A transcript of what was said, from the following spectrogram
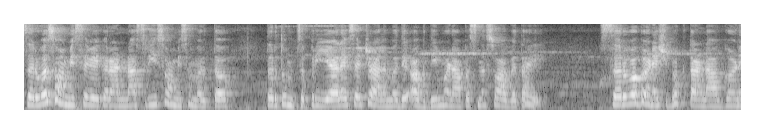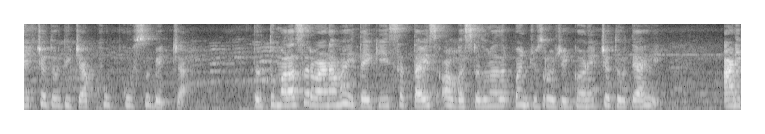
सर्व स्वामी सेवेकरांना श्री स्वामी समर्थ. तर तुमचं प्रियालयाच्या चॅनलमध्ये अगदी मनापासून स्वागत आहे. सर्व गणेश भक्तांना गणेश चतुर्थीच्या खूप खूप शुभेच्छा. तर तुम्हाला सर्वांना माहीत आहे की सत्तावीस ऑगस्ट दोन हजार पंचवीस रोजी गणेश चतुर्थी आहे. आणि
